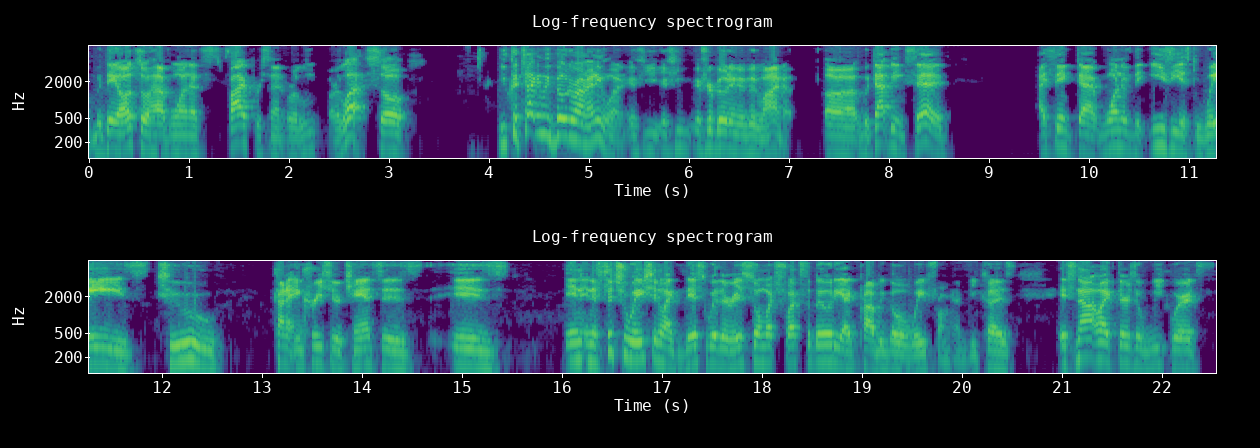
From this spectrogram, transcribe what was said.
but they also have one that's 5% or or less. So you could technically build around anyone if you if you if you're building a good lineup. Uh, with that being said, I think that one of the easiest ways to kind of increase your chances is in, in a situation like this where there is so much flexibility, I'd probably go away from him because it's not like there's a week where it's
